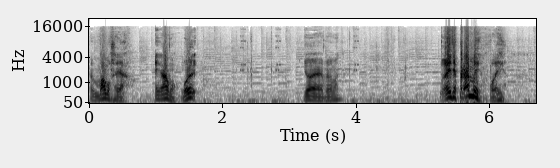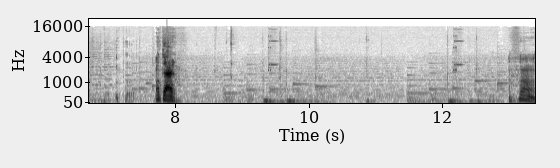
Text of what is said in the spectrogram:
Vamos allá. Venga, vamos. Uy. Yo, eh, pero man. ¡Ey, esperadme! Joder. Hostia, eh. Hmm.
